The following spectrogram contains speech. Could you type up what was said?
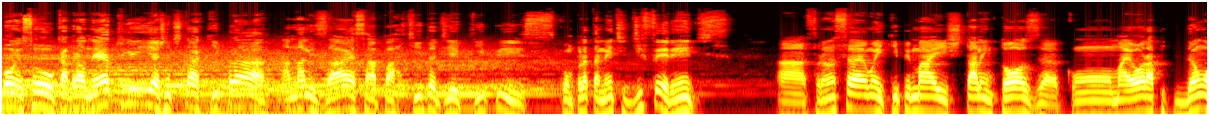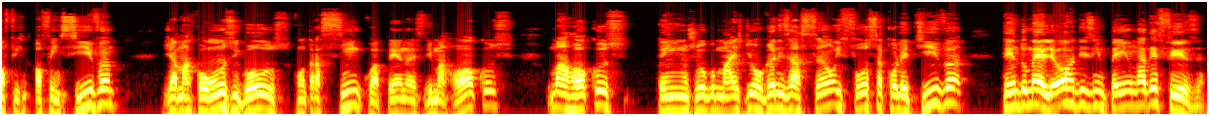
Bom, eu sou o Cabral Neto e a gente está aqui para analisar essa partida de equipes completamente diferentes. A França é uma equipe mais talentosa, com maior aptidão ofensiva, já marcou 11 gols contra 5 apenas de Marrocos. O Marrocos tem um jogo mais de organização e força coletiva, tendo melhor desempenho na defesa.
